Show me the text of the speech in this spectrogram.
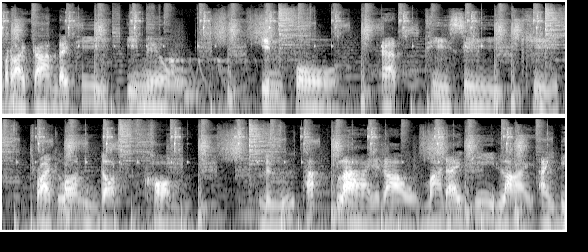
ำรายการได้ที่อีเมล info at tc triathlon com หรือทักไลน์เรามาได้ที่ Line ID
